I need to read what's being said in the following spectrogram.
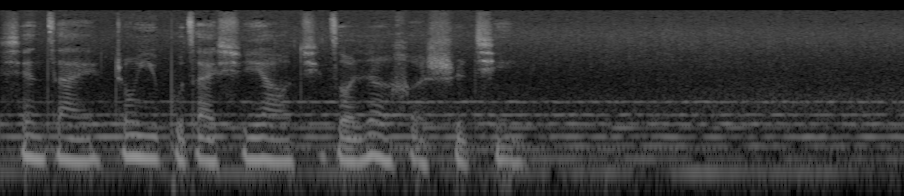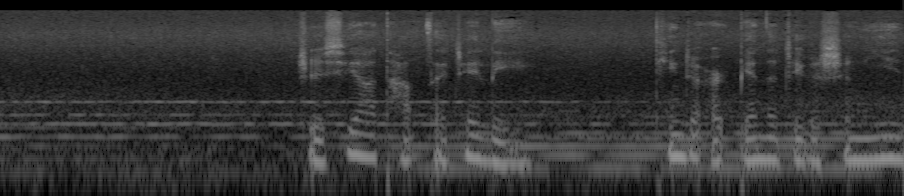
现在终于不再需要去做任何事情。只需要躺在这里，听着耳边的这个声音，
